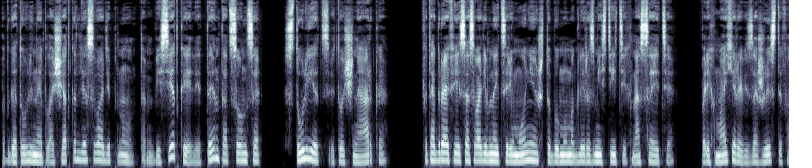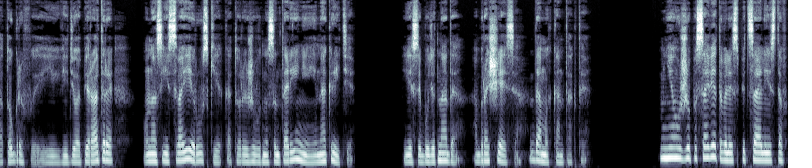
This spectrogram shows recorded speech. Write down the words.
Подготовленная площадка для свадеб, ну, там беседка или тент от солнца, стулья, цветочная арка, фотографии со свадебной церемонии, чтобы мы могли разместить их на сайте. Парикмахеры, визажисты, фотографы и видеооператоры у нас есть свои русские, которые живут на Санторини и на Крите. Если будет надо, обращайся, дам их контакты. Мне уже посоветовали специалистов,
